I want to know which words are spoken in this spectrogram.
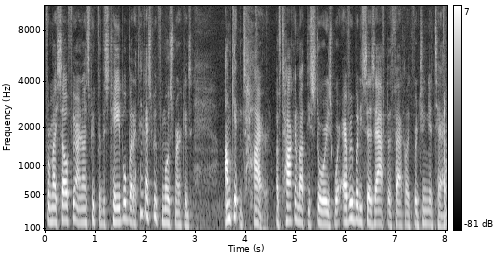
for myself here, I don't speak for this table, but I think I speak for most Americans. I'm getting tired of talking about these stories where everybody says after the fact, like Virginia Tech,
